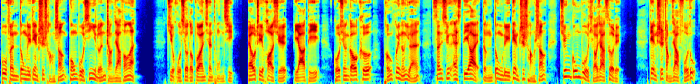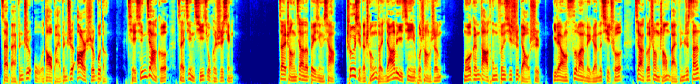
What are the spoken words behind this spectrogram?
部分动力电池厂商公布新一轮涨价方案。据虎嗅的不完全统计。LG 化学、比亚迪、国轩高科、鹏辉能源、三星 SDI 等动力电池厂商均公布调价策略，电池涨价幅度在百分之五到百分之二十不等，且新价格在近期就会实行。在涨价的背景下，车企的成本压力进一步上升。摩根大通分析师表示，一辆四万美元的汽车价格上涨百分之三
